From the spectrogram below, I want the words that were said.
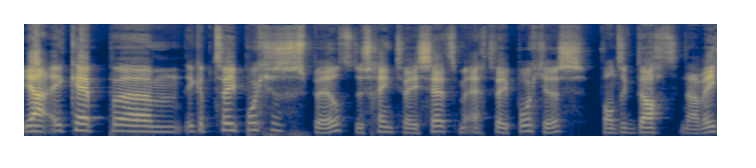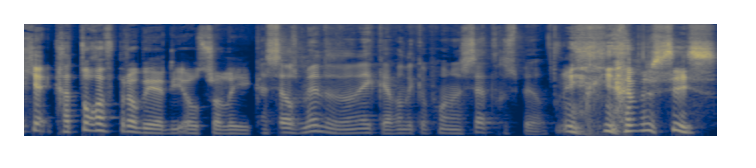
ja, ik heb, ehm, ik heb twee potjes gespeeld. Dus geen twee sets, maar echt twee potjes. Want ik dacht, nou weet je, ik ga toch even proberen, die Ultra League. En zelfs minder dan ik, hè, want ik heb gewoon een set gespeeld. ja, precies.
